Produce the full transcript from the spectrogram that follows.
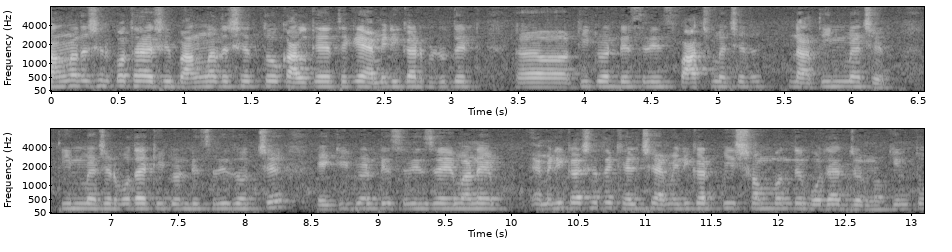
বাংলাদেশের কথায় আসি, বাংলাদেশের তো কালকে থেকে আমেরিকার বিরুদ্ধে টি টোয়েন্টি সিরিজ পাঁচ ম্যাচের, না, তিন ম্যাচের তিন ম্যাচের বোধহয় টি টোয়েন্টি সিরিজ হচ্ছে। এই টি টোয়েন্টি সিরিজে মানে আমেরিকার সাথে খেলছে আমেরিকার পিচ সম্বন্ধে বোঝার জন্য। কিন্তু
